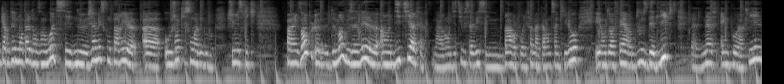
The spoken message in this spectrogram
garder le mental dans un WOD, c'est ne jamais se comparer euh, aux gens qui sont avec vous. Je m'explique. Par exemple, euh, demain vous avez un DT à faire. Bah, alors, un DT, vous savez, c'est une barre pour les femmes à 45 kg et on doit faire 12 deadlifts, 9 hang power clean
